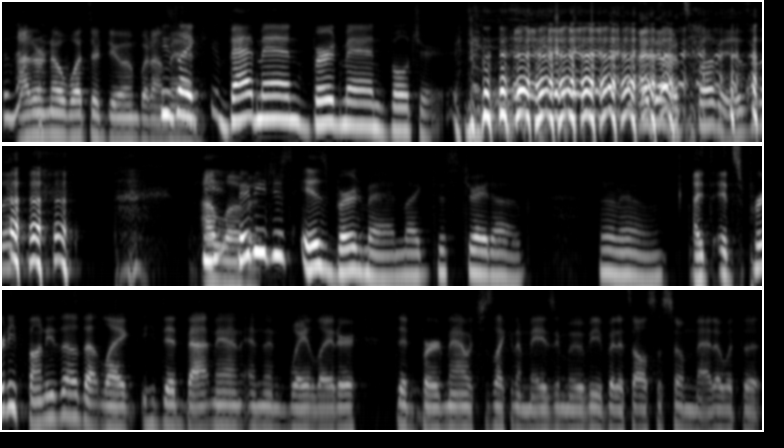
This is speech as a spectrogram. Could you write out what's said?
I don't know what they're doing, but I'm He's in. like Batman, Birdman, Vulture. I know it's funny, isn't it? I He- love maybe it. he just is Birdman, like just straight up. I don't know. I, it's pretty funny though that like he did Batman and then way later did Birdman, which is like an amazing movie, but it's also so meta with the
